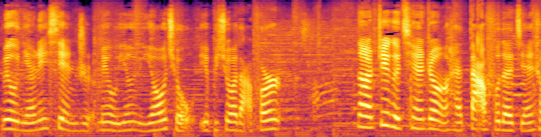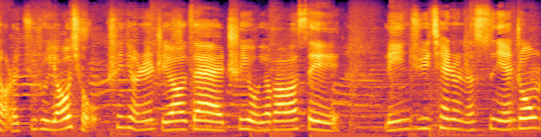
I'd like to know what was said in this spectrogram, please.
没有年龄限制，没有英语要求，也不需要打分儿。那这个签证还大幅的减少了居住要求，申请人只要在持有幺八八 C 邻居签证的四年中，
